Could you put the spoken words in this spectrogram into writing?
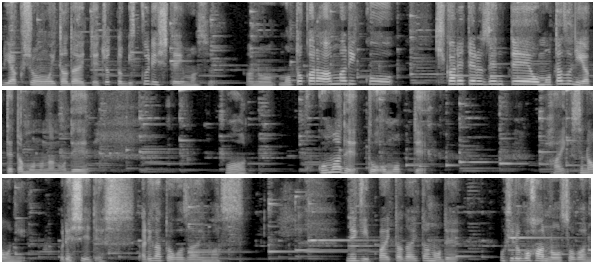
リアクションをいただいてちょっとびっくりしています。あの元からあんまりこう聞かれてる前提を持たずにやってたものなのでまあここまでと思ってはい素直に嬉しいです。ありがとうございます。ネギいっぱいいただいたのでお昼ご飯のおそばに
